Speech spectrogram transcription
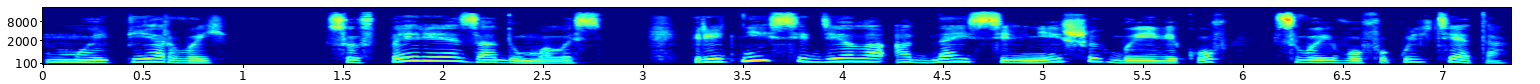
мой первый». Сусперия задумалась. Перед ней сидела одна из сильнейших боевиков своего факультета,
